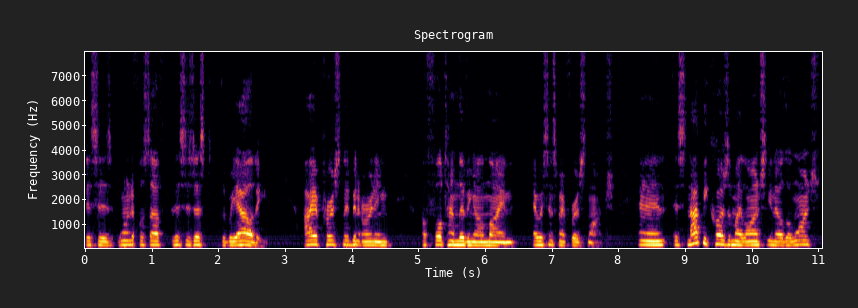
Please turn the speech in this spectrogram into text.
this is wonderful stuff. This is just the reality. I have personally been earning a full time living online ever since my first launch. And it's not because of my launch. You know, the launch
